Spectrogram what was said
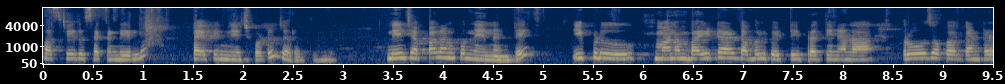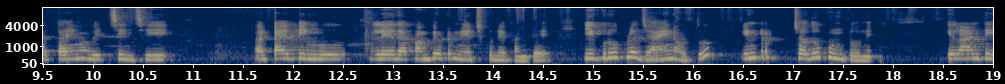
ఫస్ట్ ఇయర్ సెకండ్ ఇయర్లో టైపింగ్ నేర్చుకోవడం జరుగుతుంది. నేను చెప్పాలనుకుంది ఏంటంటే ఇప్పుడు మనం బయట డబ్బులు పెట్టి ప్రతి నెల రోజు ఒక గంట టైం వెచ్చించి టైపింగ్ లేదా కంప్యూటర్ నేర్చుకునే కంటే ఈ గ్రూప్లో జాయిన్ అవుతూ ఇంటర్ చదువుకుంటూనే ఇలాంటి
